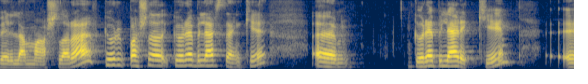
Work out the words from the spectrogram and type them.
verilən maaşlara gör başa görə bilərsən ki, ə, görə bilərik ki, ə,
